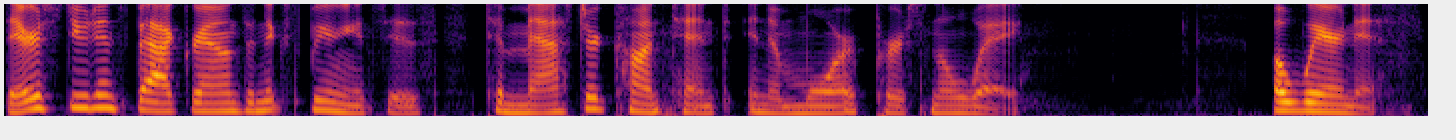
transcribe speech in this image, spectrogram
their students' backgrounds and experiences to master content in a more personal way. Awareness.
